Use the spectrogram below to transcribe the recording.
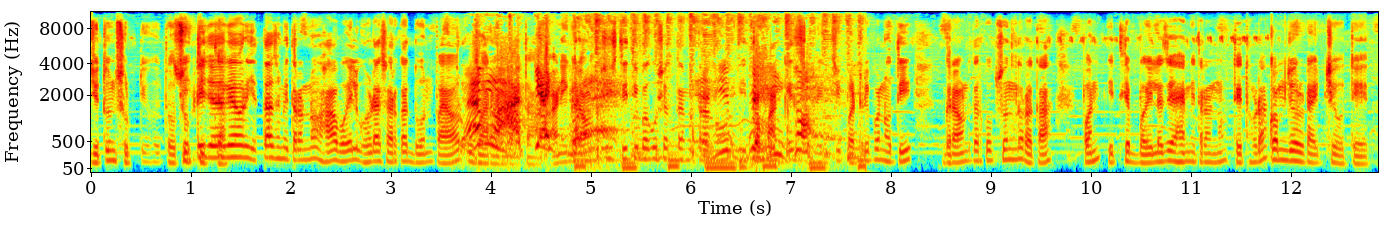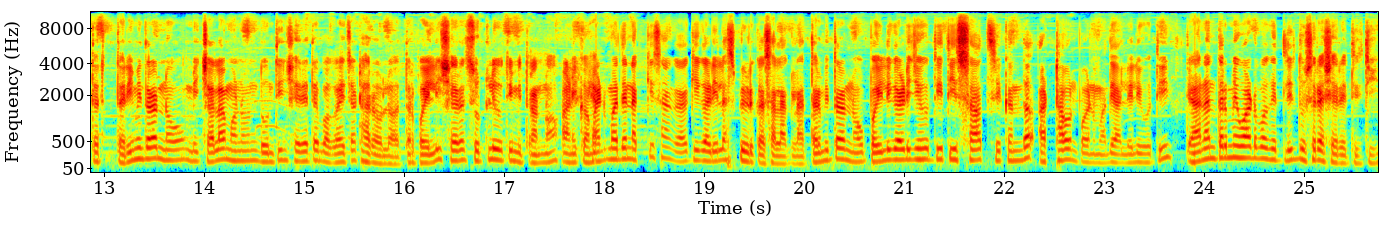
जिथून सुट्टी होत सुट्टीच्या जागेवर येताच मित्रांनो हा बैल घोड्यासारखा दोन पायावर उभा राहिला होता. आणि ग्राउंडची स्थिती बघू शकता मित्रांनो इथं मागेच रेल्वेची पटरी पण होती. ग्राउंड तर खूप सुंदर होता पण इथले बैल जे आहे मित्रांनो ते थोडा कमजोर टाईपचे होते. तर तरी मित्रांनो मी चला म्हणून दोन तीन शर्यते बघायचं ठरवलं. तर पहिली शर्यत सुटली होती मित्रांनो आणि कमेंटमध्ये नक्की सांगा की गाडीला स्पीड कसा लागला. तर मित्रांनो पहिली गाडी जी होती ती सात सेकंद अठ्ठावन्न पॉईंटमध्ये आलेली होती. त्यानंतर मी वाट बघितली दुसऱ्या शर्यतीची.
